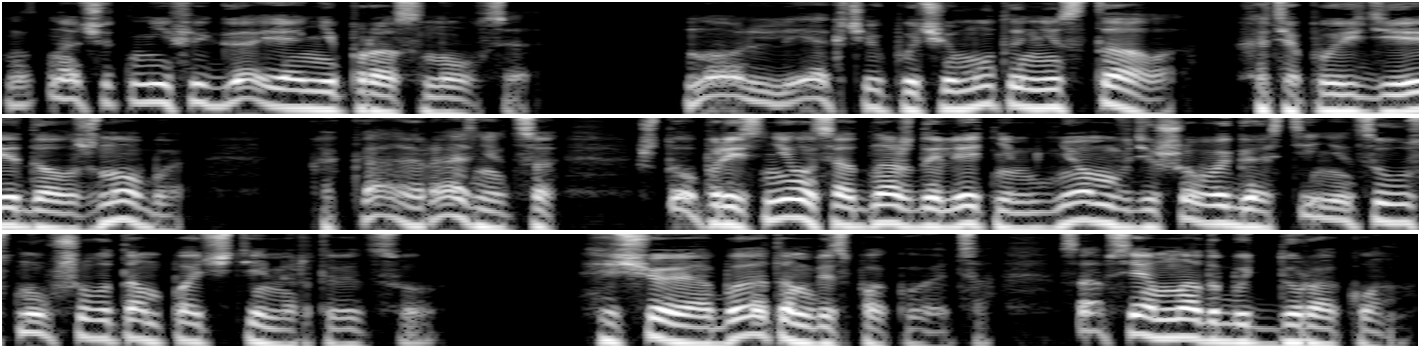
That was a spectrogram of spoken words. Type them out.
значит, нифига я не проснулся. Но легче почему-то не стало, хотя, по идее, должно бы. Какая разница, что приснилось однажды летним днем в дешевой гостинице уснувшего там почти мертвецу? Еще и об этом беспокоиться. Совсем надо быть дураком.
